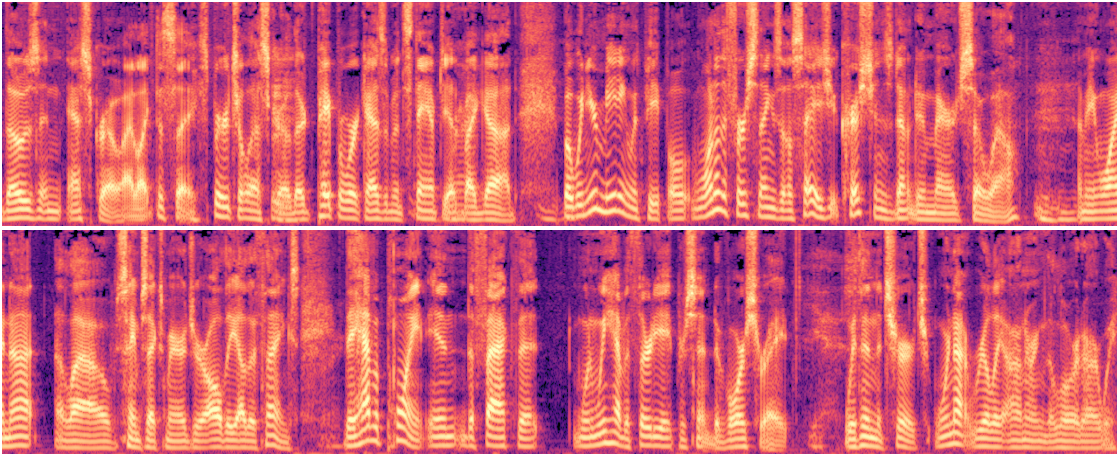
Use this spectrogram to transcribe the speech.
those in escrow, I like to say, spiritual escrow. Mm-hmm. Their paperwork hasn't been stamped yet right. by God. Mm-hmm. But when you're meeting with people, one of the first things they'll say is, You Christians don't do marriage so well. Mm-hmm. I mean, why not allow same sex marriage or all the other things? Right. They have a point in the fact that when we have a 38% divorce rate yes. within the church, we're not really honoring the Lord, are we?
